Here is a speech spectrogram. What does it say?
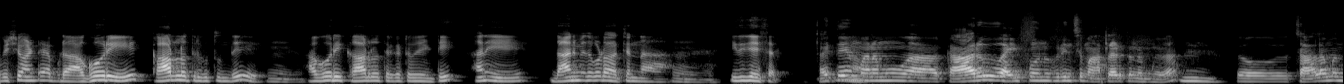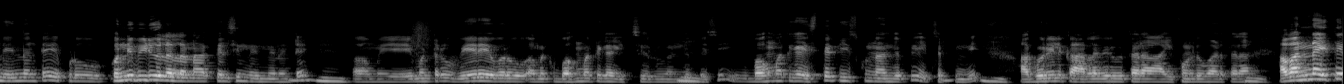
విషయం అంటే అప్పుడు అఘోరి కారులో తిరుగుతుంది. అఘోరి కారులో తిరగటం ఏంటి అని దాని మీద కూడా చిన్న. ఇది చేశారు అయితే. మనము ఆ కారు ఐఫోన్ గురించి మాట్లాడుతున్నాం కదా. సో చాలా మంది ఏంటంటే ఇప్పుడు కొన్ని వీడియోలలో నాకు తెలిసింది ఏంటంటే. ఆమె ఏమంటారు వేరే ఎవరు ఆమెకు బహుమతిగా ఇచ్చిర్రు అని. చెప్పేసి బహుమతిగా ఇస్తే తీసుకున్నా అని చెప్పి చెప్పింది. ఆ గొర్రెలు కార్లో తిరుగుతారా ఐఫోన్లు వాడతారా. అవన్నీ అయితే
